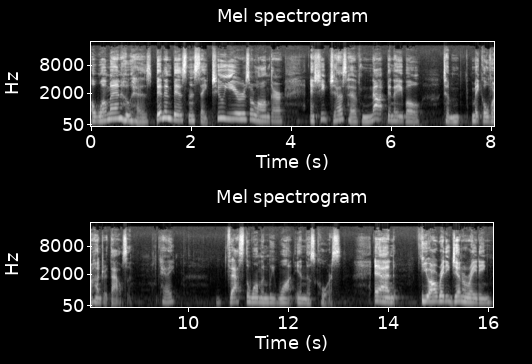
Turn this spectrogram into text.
a woman who has been in business, say two years or longer, and she just have not been able to make over a 100,000. Okay? That's the woman we want in this course. And you're already generating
